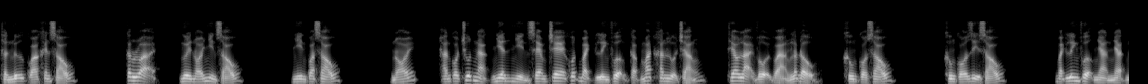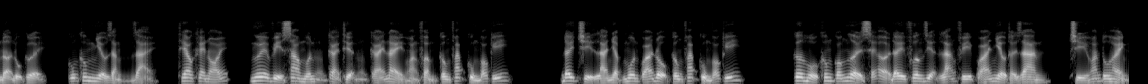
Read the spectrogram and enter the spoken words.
thần nữ quá khen sáu. Các loại, ngươi nói nhìn sáu nhìn qua sáu. Nói, hắn có chút ngạc nhiên nhìn xem che khuất bạch linh phượng cặp mắt khăn lụa trắng, theo lại vội vàng lắc đầu, không có sáu. Không có gì sáu. Bạch linh phượng nhàn nhạt nở nụ cười, cũng không nhiều giảng giải, theo khe nói, ngươi vì sao muốn cải thiện cái này hoàng phẩm công pháp cùng võ kỹ? Đây chỉ là nhập môn quá độ công pháp cùng võ kỹ. Cơ hồ không có người sẽ ở đây phương diện lãng phí quá nhiều thời gian, chỉ hoan tu hành.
